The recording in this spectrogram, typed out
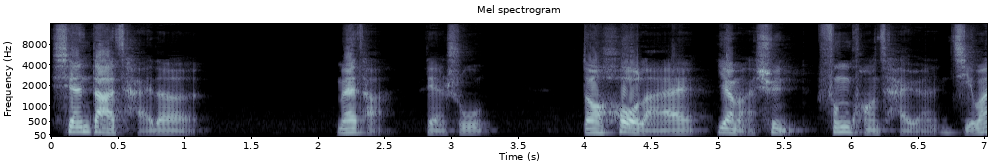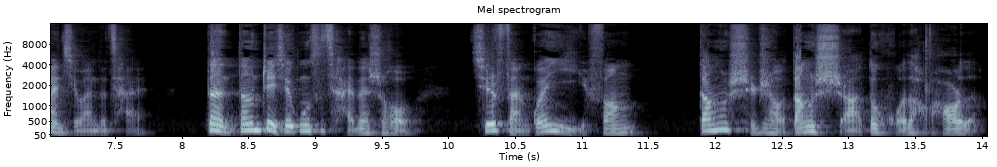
先大裁的 Meta 脸书。到后来，亚马逊疯狂裁员，几万几万的裁。但当这些公司裁的时候，其实反观乙方，当时至少当时啊，都活得好好的，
